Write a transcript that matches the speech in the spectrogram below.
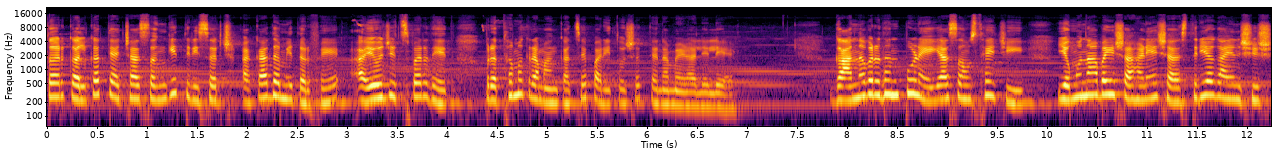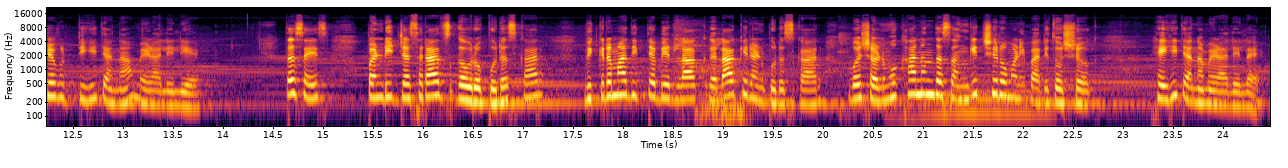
तर कलकत्त्याच्या संगीत रिसर्च अकादमीतर्फे आयोजित स्पर्धेत प्रथम क्रमांकाचे पारितोषिक त्यांना मिळालेले आहे. गानवर्धन पुणे या संस्थेची यमुनाबाई शहाणे शास्त्रीय गायन शिष्यवृत्तीही त्यांना मिळालेली आहे. तसेच पंडित जसराज गौरव पुरस्कार विक्रमादित्य बिर्ला कला किरण पुरस्कार व षण्मुखानंद संगीत शिरोमणी पारितोषिक हेही त्यांना मिळालेलं आहे.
